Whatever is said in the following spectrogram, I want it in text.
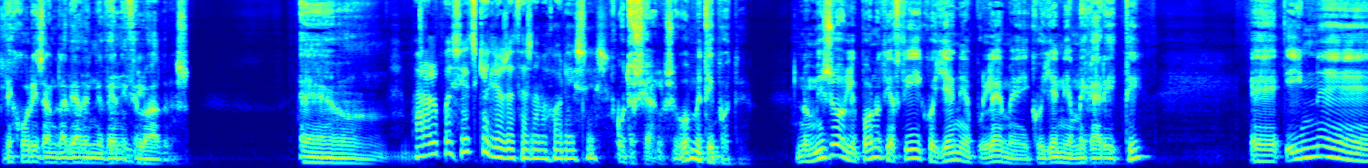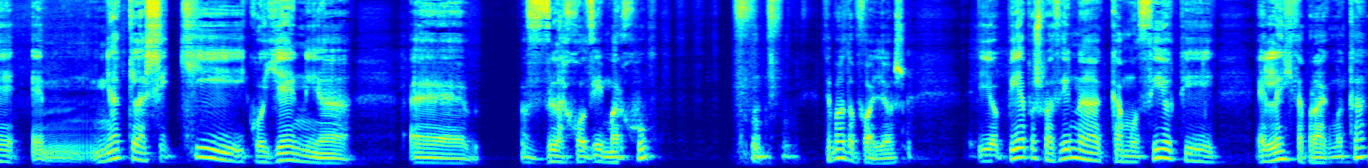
Δεν χωρίζαν δηλαδή αν δεν, δεν ήθελε ο άντρας. Ε, Παρόλο που εσύ έτσι κι αλλιώς δεν θες να με χωρίσεις. Ούτως ή άλλως, εγώ με τίποτε. Νομίζω λοιπόν ότι αυτή η οικογένεια που λέμε, η οικογένεια Μεγαρίτη, ε, είναι ε, μια κλασική οικογένεια ε, βλαχοδήμαρχου, δεν μπορώ να το πω αλλιώς, η οποία προσπαθεί να καμωθεί ότι ελέγχει τα πράγματα,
